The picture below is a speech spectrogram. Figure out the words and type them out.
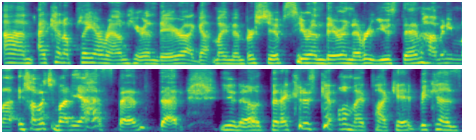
Um, I kind of play around here and there. I got my memberships here and there and never used them. How many how much money I have spent that, you know, that I could have kept on my pocket because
